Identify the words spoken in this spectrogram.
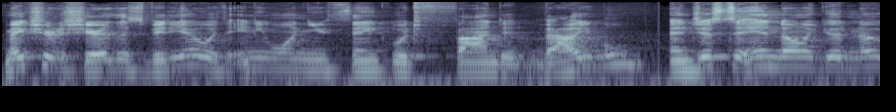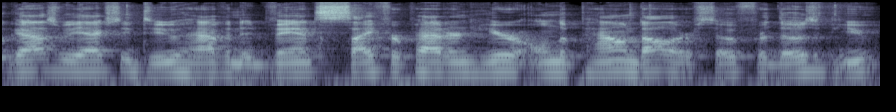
Make sure to share this video with anyone you think would find it valuable. And just to end on a good note, guys, we actually do have an advanced Cypher pattern here on the pound dollar. So for those of you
